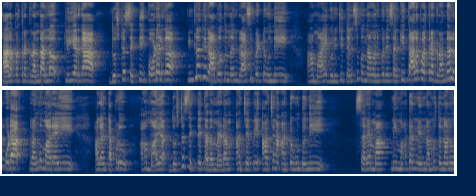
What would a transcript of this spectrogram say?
తాళపత్ర గ్రంథాల్లో క్లియర్గా దుష్ట శక్తి కోడలుగా ఇంట్లోకి రాబోతుందని రాసిపెట్టి ఉంది. ఆ మాయ గురించి తెలుసుకుందాం అనుకునేసరికి తాళపత్ర గ్రంథాలు కూడా రంగు మారాయి. అలాంటప్పుడు ఆ మాయ దుష్ట శక్తే కదా మేడం అని చెప్పి అర్చన అంటూ ఉంటుంది. సరే అమ్మా నీ మాటను నేను నమ్ముతున్నాను.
